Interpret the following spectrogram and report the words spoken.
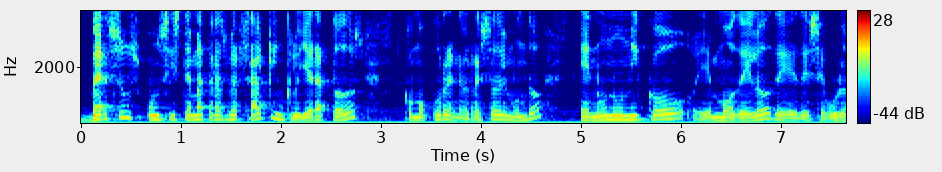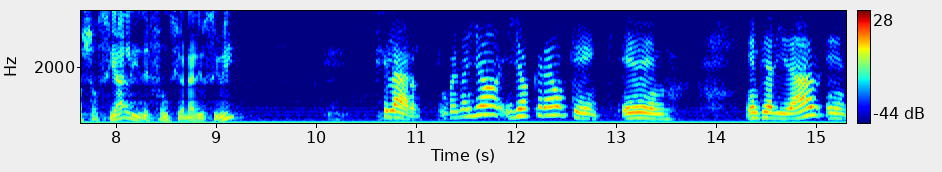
versus un sistema transversal que incluyera a todos, como ocurre en el resto del mundo, en un único eh, modelo de, seguro social y de funcionario civil. Claro, bueno, yo, yo creo que eh, en realidad eh,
